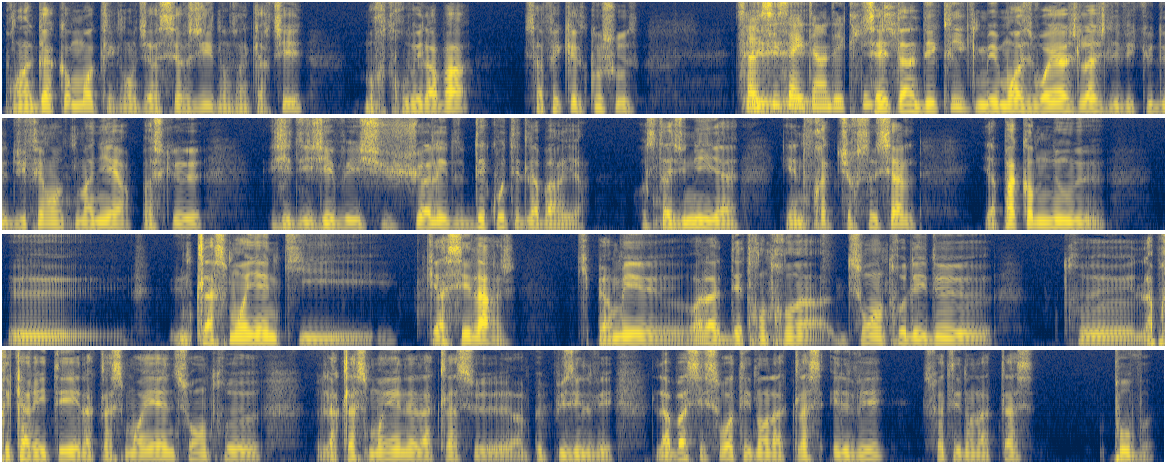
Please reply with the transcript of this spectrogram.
Pour un gars comme moi qui a grandi à Cergy, dans un quartier, me retrouver là-bas, ça fait quelque chose. Ça aussi, ça a été un déclic? Ça a été un déclic, mais moi, ce voyage-là, je l'ai vécu de différentes manières parce que j'ai je suis allé de des côtés de la barrière. Aux États-Unis, il y a, il y a une fracture sociale. Il n'y a pas comme nous euh, euh, une classe moyenne qui, qui est assez large, qui permet euh, voilà, d'être entre, un- soit entre les deux, entre la précarité et la classe moyenne, soit entre la classe moyenne et la classe un peu plus élevée. Là-bas, c'est soit tu es dans la classe élevée, soit tu es dans la classe pauvre.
